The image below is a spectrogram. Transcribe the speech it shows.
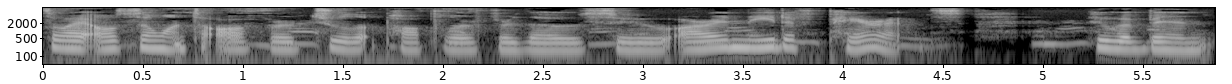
So I also want to offer tulip poplar for those who are in need of parents who have been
